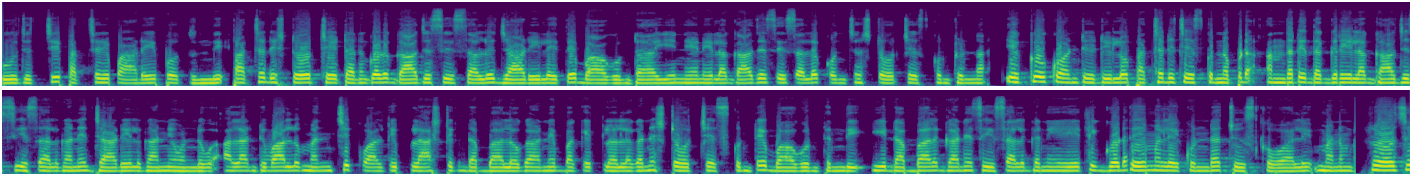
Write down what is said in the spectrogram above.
బూజొచ్చి పచ్చడి పాడైపోతుంది. పచ్చడి స్టోర్ చేయటానికి కూడా గాజు సీసాలు జాడీలు అయితే బాగుంటాయి. నేను ఇలా గాజు సీసాలో కొంచెం స్టోర్ చేసుకుంటున్నా. ఎక్కువ క్వాంటిటీలో పచ్చడి చేసుకున్నప్పుడు అందరి దగ్గర ఇలా గాజు సీసాలు కానీ జాడీలు కానీ ఉండవు. అలాంటి వాళ్ళు మంచి క్వాలిటీ ప్లాస్టిక్ డబ్బాలో కానీ బకెట్లలో కానీ స్టోర్ ఉంటే బాగుంటుంది. ఈ డబ్బాలకు కానీ సీసాలకు కానీ ఏటికి కూడా తేమ లేకుండా చూసుకోవాలి. మనం రోజు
